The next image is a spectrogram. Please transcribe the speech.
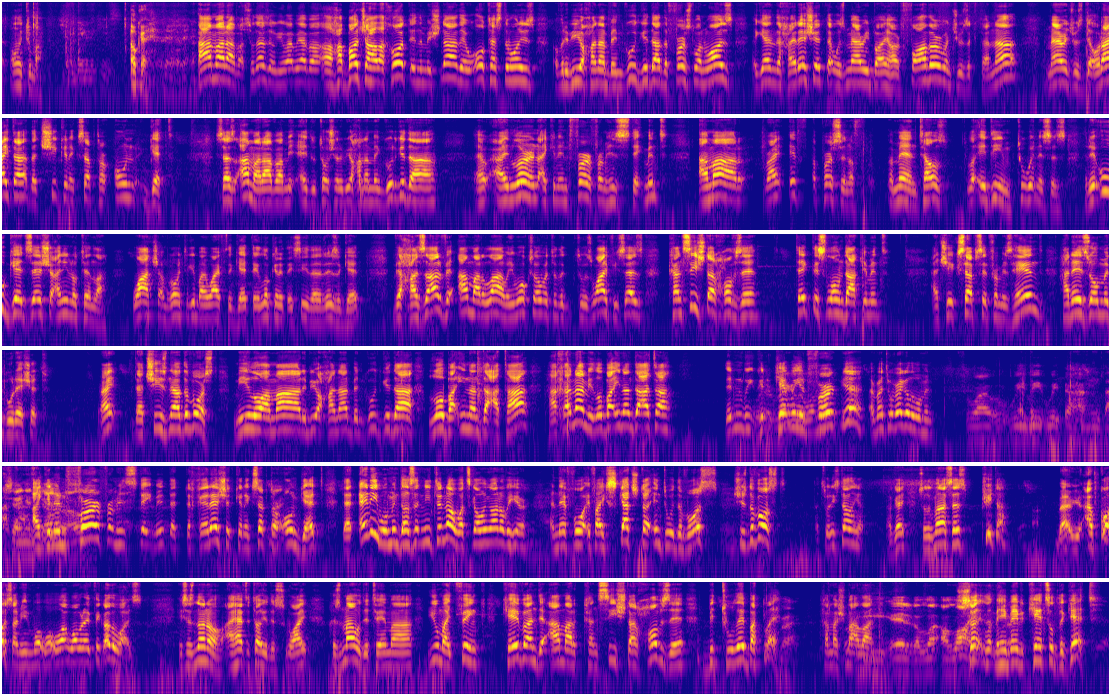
Only tuma. Okay. Amarava. So that's we have a, a bunch of halachot in the Mishnah. They were all testimonies of Rabbi Yochanan ben Gud Gida. The first one was again the Hareshet that was married by her father when she was a ketana. Marriage was deoraita that she can accept her own get. Says Amarava mi eduto shel Rabbi Yochanan ben Gud Gida. I learn, I can infer from his statement. Amar, right? If a person, a man tells edim, two witnesses, Re'u get zeh she'ani noten la. Watch, I'm going to give my wife the get. They look at it, they see that it is a get. Ve'hazar ve'amar la. When he walks over to the to his wife, he says, "Kansi shtar chovze." Take this loan document, and she accepts it from his hand. Harezo megureshet. Right? That she is now divorced. Milo amar Rabbi Yohanan ben Gud Gida lo ba'inan da'ata. Hachanami lo ba'inan da'ata. Didn't we? Can't we infer? woman? Yeah, I went to a regular woman. So why we we we uh, saying in I can general, infer from his statement that the Chereshet can accept her own get, that any woman doesn't need to know what's going on over here. And therefore, if I sketched her into a divorce, she's divorced. That's what he's telling her. Okay? So the Gemara says, Pshita. Of course, I mean, what, what, what would I think otherwise? He says, no, no, I have to tell you this. Why? Because Ma'u de Tema, you might think, Kevan de Amar Kansi Shtar Hovze Bitule Batle. Right. Kamashma He added a, li- a line. So, he maybe canceled the get.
